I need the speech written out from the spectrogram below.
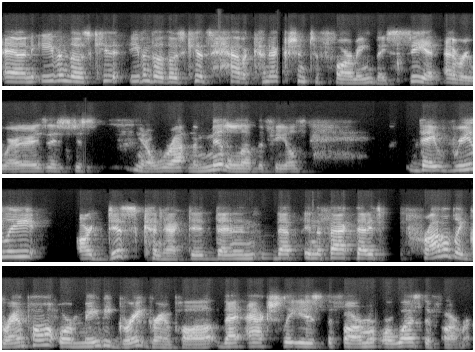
And even those kids, even though those kids have a connection to farming, they see it everywhere. It's, it's just, you know, we're out in the middle of the fields. They really are disconnected than that in the fact that it's probably grandpa or maybe great grandpa that actually is the farmer or was the farmer.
